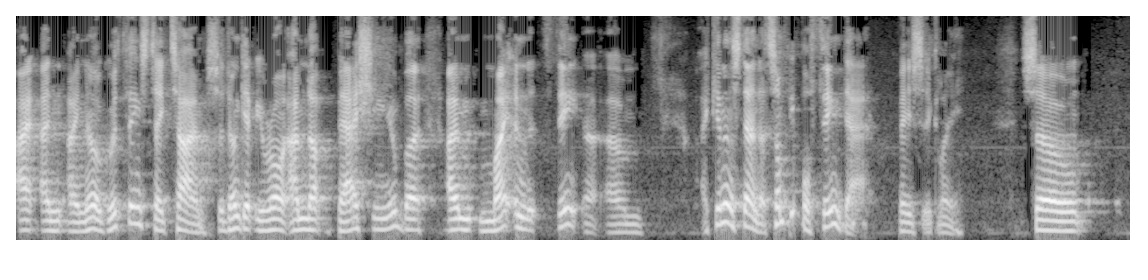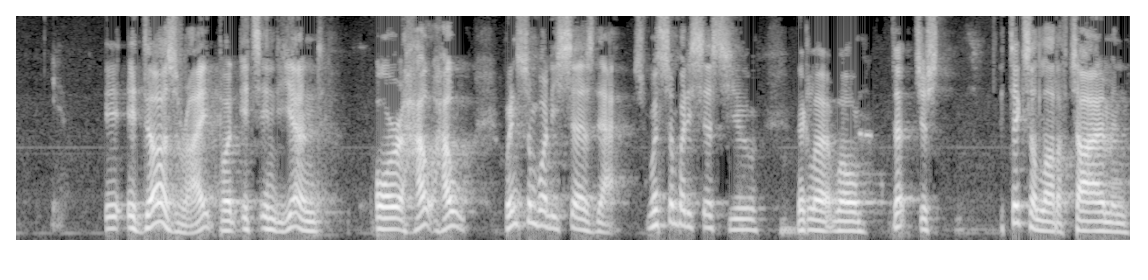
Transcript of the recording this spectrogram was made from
I, and I know good things take time. So don't get me wrong. I'm not bashing you, but I might think, uh, um, I can understand that. Some people think that basically. So it, it does, right? But it's in the end, or how how when somebody says that, when somebody says to you, Nicola, well, that just it takes a lot of time and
